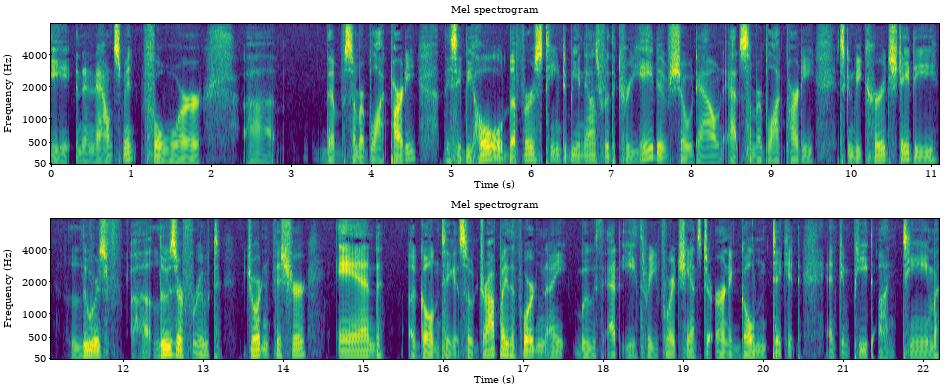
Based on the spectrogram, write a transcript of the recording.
a, an announcement for the summer block party. They say, "Behold, the first team to be announced for the creative showdown at summer block party. It's going to be Courage JD, Lures, uh, Loser Fruit, Jordan Fisher, and a golden ticket. So drop by the Fortnite booth at E3 for a chance to earn a golden ticket and compete on Team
